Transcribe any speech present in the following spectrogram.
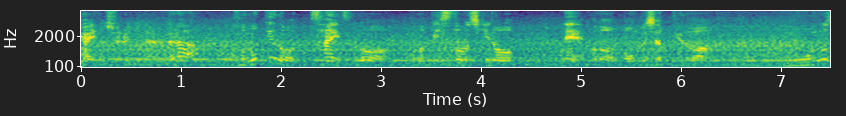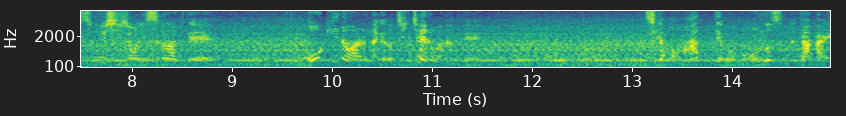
械の種類になるからこの手のサイズのこのピストン式のねこのポンプ車っていうのはものすごい市場に少なくて大きいのはあるんだけどちっちゃいのがなくてしかもあってもものすごい高い。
